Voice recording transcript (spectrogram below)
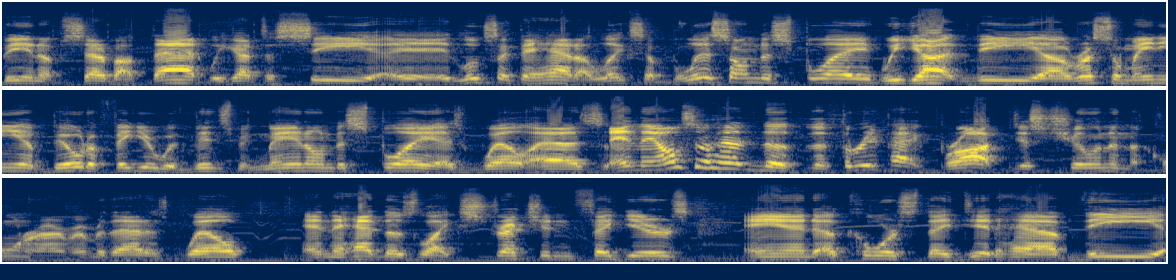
being upset about that. We got to see, it looks like they had Alexa Bliss on display. We got the uh, WrestleMania Build-A-Figure with Vince McMahon on display, as well as, and they also had the, the three-pack Brock just chilling in the corner. I remember that as well and they had those like stretching figures. And of course they did have the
